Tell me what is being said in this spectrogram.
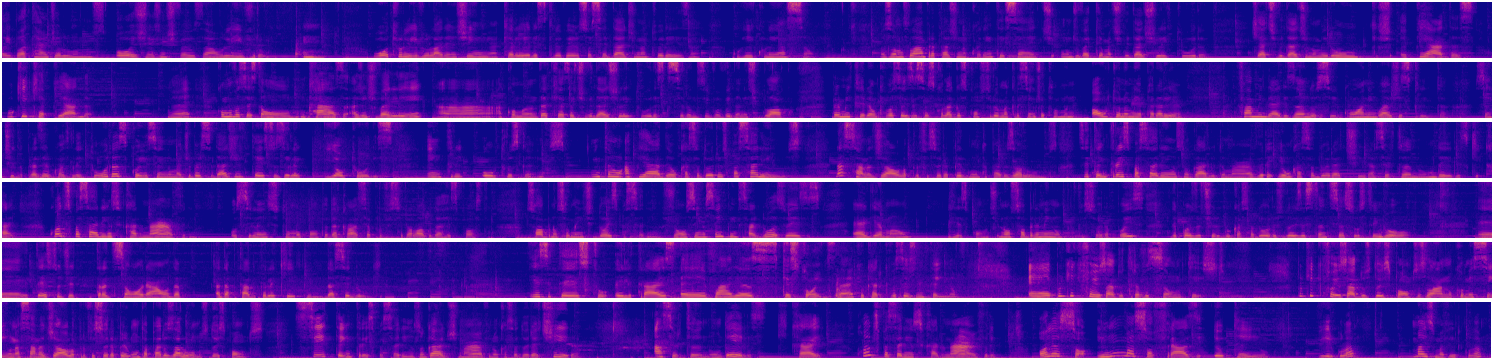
Oi, boa tarde, alunos. Hoje a gente vai usar o livro, o outro livro laranjinha, que é Ler e Escrever Sociedade e Natureza, Currículo em Ação. Nós vamos lá para a página 47, onde vai ter uma atividade de leitura, que é a atividade número 1, que é piadas. O que, que é piada? Né? Como vocês estão em casa, a gente vai ler a, a comanda, que as atividades de leituras que serão desenvolvidas neste bloco permitirão que vocês e seus colegas construam uma crescente autonomia para ler, familiarizando-se com a linguagem escrita, sentindo prazer com as leituras, conhecendo uma diversidade de textos e, e autores, entre outros ganhos. Então, a piada é o caçador e os passarinhos. Na sala de aula, a professora pergunta para os alunos se tem três passarinhos no galho de uma árvore e um caçador atira, acertando um deles, que cai. Quantos passarinhos ficaram na árvore? O silêncio tomou conta da classe e a professora logo dá a resposta. Sobram somente dois passarinhos. Joãozinho, sem pensar duas vezes, ergue a mão e responde: Não sobra nenhum, professora, pois depois do tiro do caçador, os dois restantes se assustam e voam. É, texto de tradição oral da adaptado pela equipe da SEDUC. Esse texto ele traz é, várias questões, né, que eu quero que vocês entendam. É, por que, que foi usado travessão no texto? Por que, que foi usado os dois pontos lá no comecinho? Na sala de aula, a professora pergunta para os alunos, dois pontos. Se tem três passarinhos no galho de uma árvore, um caçador atira, acertando um deles, que cai. Quantos passarinhos ficaram na árvore? Olha só, em uma só frase eu tenho vírgula, mais uma vírgula,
